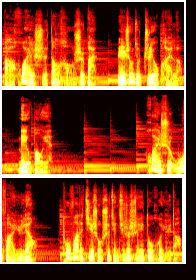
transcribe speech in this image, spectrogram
把坏事当好事办，人生就只有快乐，没有抱怨。坏事无法预料，突发的棘手事件其实谁都会遇到。”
